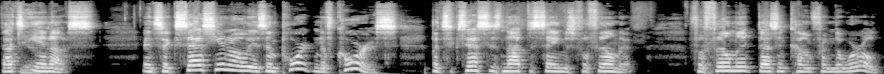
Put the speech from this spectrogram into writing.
That's yeah. in us. And success, you know, is important, of course, but success is not the same as fulfillment. Fulfillment doesn't come from the world.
